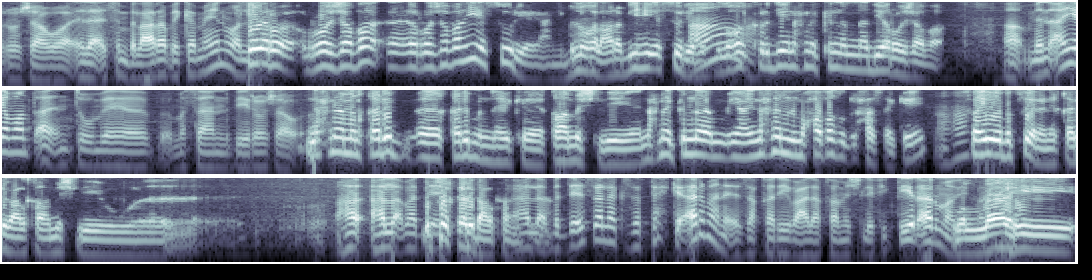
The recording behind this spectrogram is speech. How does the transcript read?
روجافا لها اسم بالعربي كمان ولا؟ هي روجافا آه، روجافا هي سوريا يعني باللغة العربية هي سوريا بس باللغة آه. الكردية نحن كنا بناديها روجافا آه من أي منطقة أنتم مثلا بروجافا؟ نحن من قريب آه، قريب من هيك قامشلي نحن كنا يعني نحن من محافظه الحسكة أه. فهي بتصير يعني قريب على القامشلي و هلا بدي بتصير قريب على القامشلي هلا بدي أسألك إذا بتحكي ارمني إذا قريب على قامشلي في كثير ارمني والله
